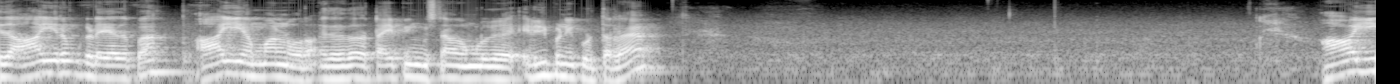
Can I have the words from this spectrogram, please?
இது ஆயிரம் கிடையாதுப்பா. ஆயி அம்மான்னு வரும். இது ஏதோ டைப்பிங் மிஸ்டாக உங்களுக்கு எடிட் பண்ணி கொடுத்துட்றேன் ஆயி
